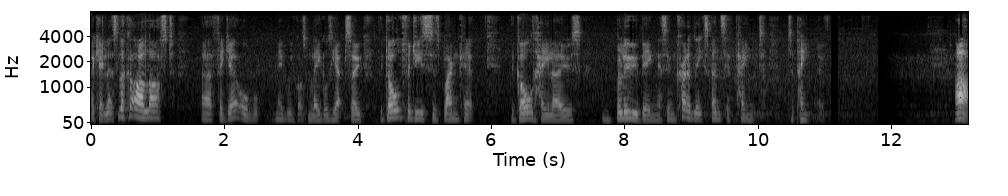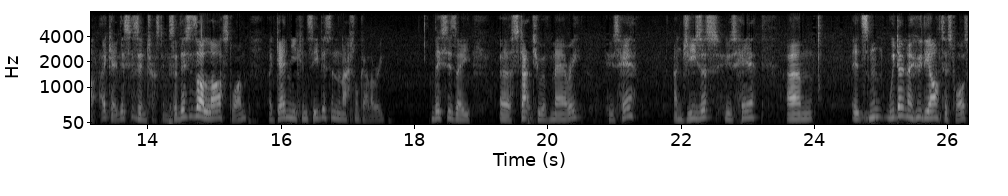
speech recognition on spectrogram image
Okay, let's look at our last uh, figure, or maybe we've got some labels. Yep, so the gold for Jesus's blanket, the gold halos, and blue being this incredibly expensive paint to paint with. Ah, okay, this is interesting. So this is our last one. Again, you can see this in the National Gallery. This is a, a statue of Mary, who's here, and Jesus, who's here. Um, it's we don't know who the artist was,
